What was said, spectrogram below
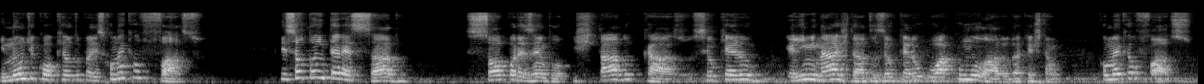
e não de qualquer outro país, como é que eu faço? E se eu estou interessado só, por exemplo, estado caso, se eu quero eliminar as datas, eu quero o acumulado da questão, como é que eu faço?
